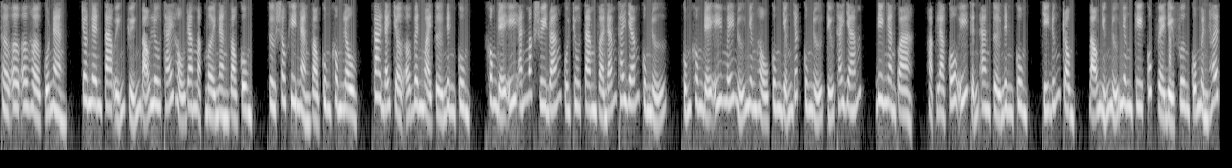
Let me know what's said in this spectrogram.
thờ ơ ơ hờ của nàng, cho nên ta uyển chuyển bảo Lưu Thái Hậu ra mặt mời nàng vào cung, từ sau khi nàng vào cung không lâu, ta đã chờ ở bên ngoài từ Ninh Cung, không để ý ánh mắt suy đoán của Chu Tam và đám thái giám cung nữ, cũng không để ý mấy nữ nhân hậu cung dẫn dắt cung nữ tiểu thái giám, đi ngang qua, hoặc là cố ý thỉnh an từ Ninh Cung, chỉ đứng trong, bảo những nữ nhân kia cút về địa phương của mình hết,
